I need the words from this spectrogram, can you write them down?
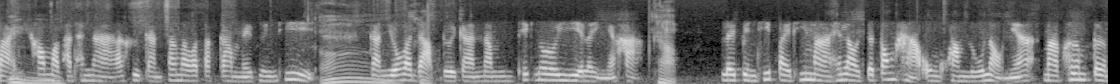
บายที่เข้ามาพัฒนาก็คือการสร้างนวัตกรรมในพื้นที่อ๋อการยกระดับโดยการนำเทคโนโลยีอะไรอย่างเงี้ยค่ะครับ เลยเป็นที่ไปที่มาให้เราจะต้องหาองค์ความรู้เหล่านี้มาเพิ่มเติม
